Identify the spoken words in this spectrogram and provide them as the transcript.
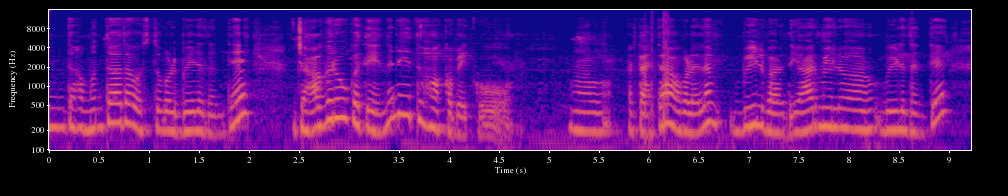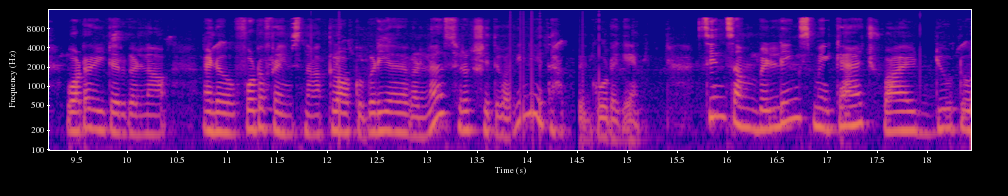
ಇಂತಹ ಮುಂತಾದ ವಸ್ತುಗಳು ಬೀಳದಂತೆ ಜಾಗರೂಕತೆಯಿಂದ ನೇತು ಹಾಕಬೇಕು. ಅರ್ಥ ಆಯಿತಾ? ಅವುಗಳೆಲ್ಲ ಬೀಳಬಾರ್ದು. ಯಾರ ಮೇಲೂ ಬೀಳದಂತೆ ವಾಟರ್ ಹೀಟರ್ಗಳನ್ನ ಆ್ಯಂಡ್ ಫೋಟೋ ಫ್ರೇಮ್ಸ್ನ ಕ್ಲಾಕ್ ಗಡಿಯಾರಗಳನ್ನ ಸುರಕ್ಷಿತವಾಗಿ ನೇತು ಹಾಕಬೇಕು ಗೋಡೆಗೆ. Since some buildings may catch fire due to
